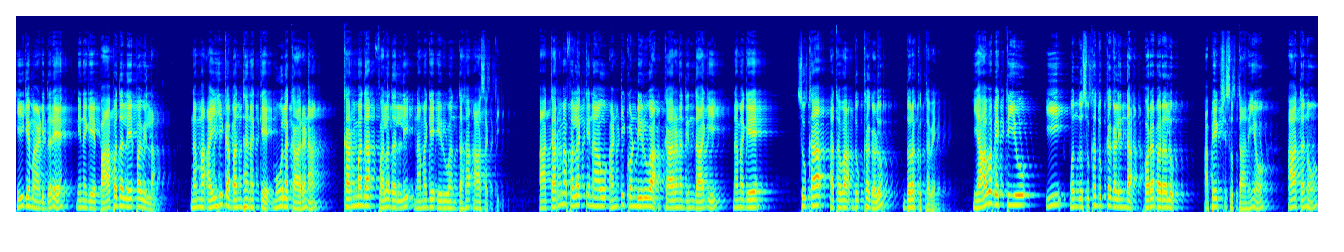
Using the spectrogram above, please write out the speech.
ಹೀಗೆ ಮಾಡಿದರೆ ನಿನಗೆ ಪಾಪದ ಲೇಪವಿಲ್ಲ. ನಮ್ಮ ಐಹಿಕ ಬಂಧನಕ್ಕೆ ಮೂಲ ಕಾರಣ ಕರ್ಮದ ಫಲದಲ್ಲಿ ನಮಗೆ ಇರುವಂತಹ ಆಸಕ್ತಿ. ಆ ಕರ್ಮ ಫಲಕ್ಕೆ ನಾವು ಅಂಟಿಕೊಂಡಿರುವ ಕಾರಣದಿಂದಾಗಿ ನಮಗೆ ಸುಖ ಅಥವಾ ದುಃಖಗಳು ದೊರಕುತ್ತವೆ. ಯಾವ ವ್ಯಕ್ತಿಯು ಈ ಒಂದು ಸುಖ ದುಃಖಗಳಿಂದ ಹೊರಬರಲು ಅಪೇಕ್ಷಿಸುತ್ತಾನೆಯೋ ಆತನು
